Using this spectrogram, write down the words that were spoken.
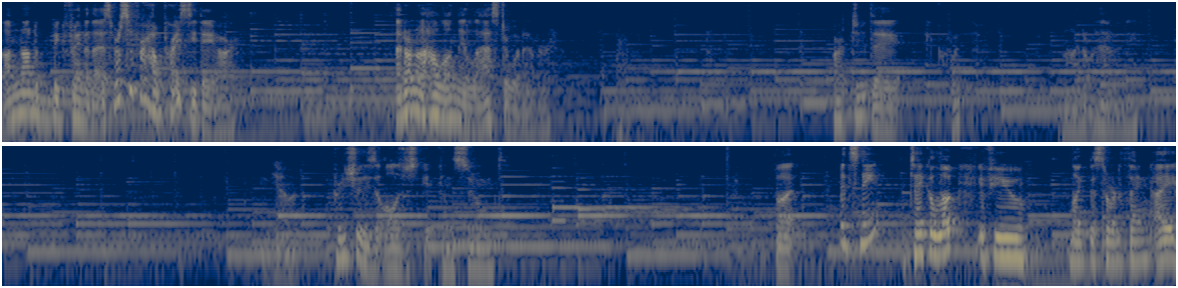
I'm not a big fan of that, especially for how pricey they are. I don't know how long they last or whatever. Or do they equip? No, I don't have any. Yeah, I'm pretty sure these all just get consumed. But it's neat. Take a look if you like this sort of thing. I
